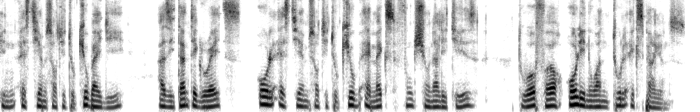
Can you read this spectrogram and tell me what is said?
in STM32Cube IDE as it integrates all STM32CubeMX functionalities to offer all-in-one tool experience.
